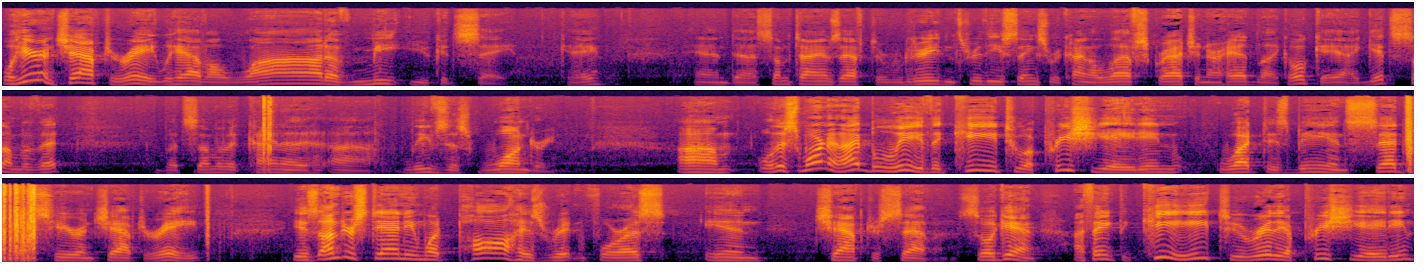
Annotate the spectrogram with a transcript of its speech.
Well, here in chapter 8, we have a lot of meat, you could say. Okay? And uh, sometimes after reading through these things, we're kind of left scratching our head like, okay, I get some of it but some of it kind of uh, leaves us wondering. Um, well, this morning, I believe the key to appreciating what is being said to us here in chapter 8 is understanding what Paul has written for us in chapter 7. So, again, I think the key to really appreciating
